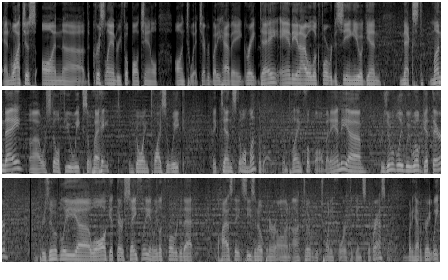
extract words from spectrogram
and watch us on uh, the Chris Landry Football Channel on Twitch. Everybody have a great day. Andy and I will look forward to seeing you again next Monday. Uh, we're still a few weeks away from going twice a week. Big Ten still a month away from playing football. But Andy, uh, presumably we will get there, and presumably uh, we'll all get there safely, and we look forward to that Ohio State season opener on October the 24th against Nebraska. Everybody have a great week.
